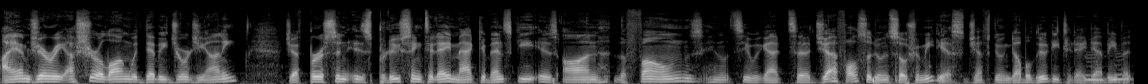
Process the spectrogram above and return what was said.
I am Jerry Usher along with Debbie Georgianni. Jeff Burson is producing today. Matt Gabensky is on the phones. And let's see, we got uh, Jeff also doing social media. So Jeff's doing double duty today, mm-hmm. Debbie. But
